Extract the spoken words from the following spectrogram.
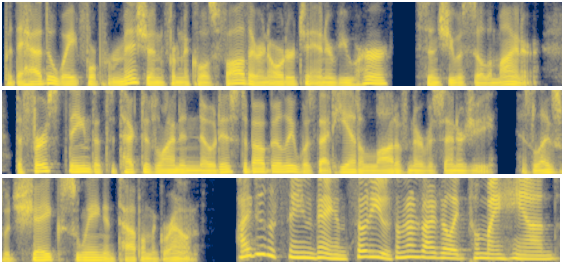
but they had to wait for permission from Nicole's father in order to interview her since she was still a minor. The first thing that Detective Lynham noticed about Billy was that he had a lot of nervous energy. His legs would shake, swing, and tap on the ground. I do the same thing, and so do you. Sometimes I have to like put my hand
